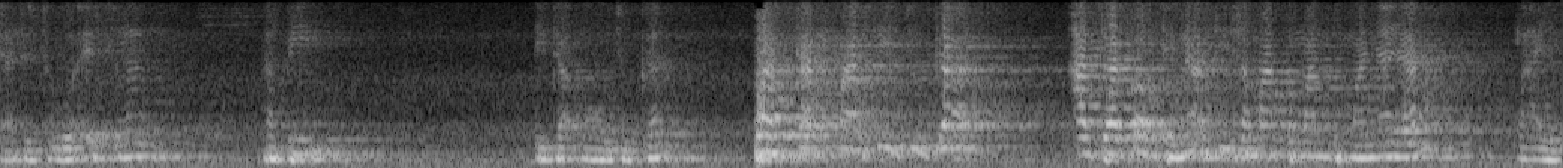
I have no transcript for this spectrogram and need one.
Ya disuruh Islam. Tapi tidak mau juga masih juga ada koordinasi sama teman-temannya yang lain.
